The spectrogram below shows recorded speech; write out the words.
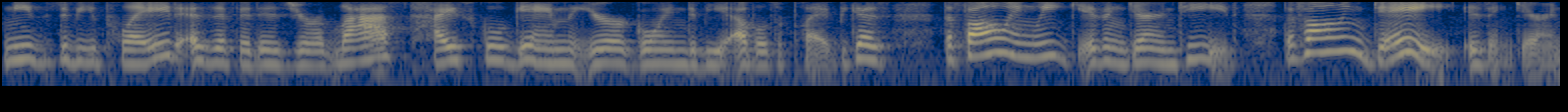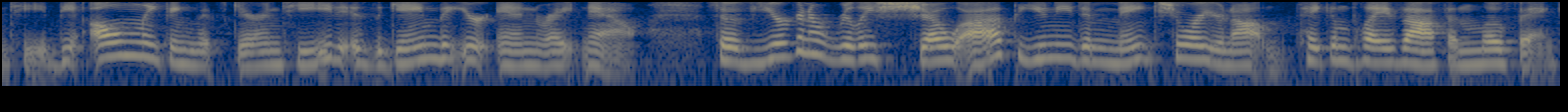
needs to be played as if it is your last high school game that you're going to be able to play because the following week isn't guaranteed. The following day isn't guaranteed. The only thing that's guaranteed is the game that you're in right now. So if you're going to really show up, you need to make sure you're not taking plays off and loafing.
